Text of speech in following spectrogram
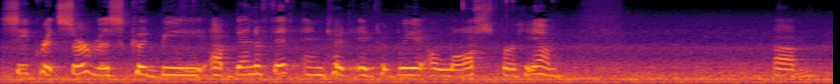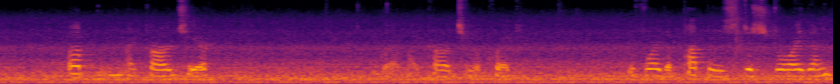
Secret Service could be a benefit and could it could be a loss for him. Um, oh, my cards here. grab my cards real quick before the puppies destroy them.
